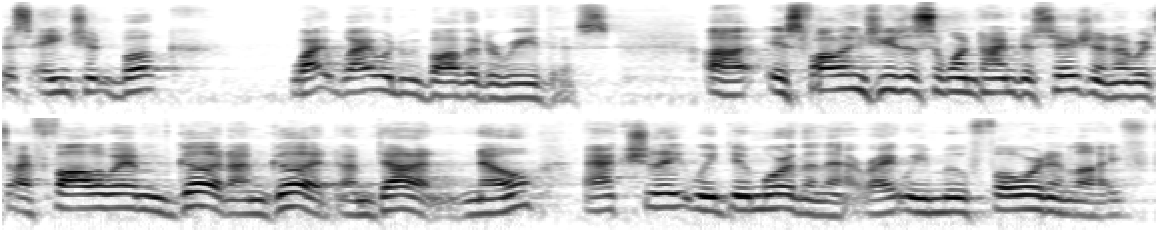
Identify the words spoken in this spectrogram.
this ancient book. Why, why would we bother to read this? Uh, is following Jesus a one time decision? In other words, I follow him, good, I'm good, I'm done. No, actually, we do more than that, right? We move forward in life.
